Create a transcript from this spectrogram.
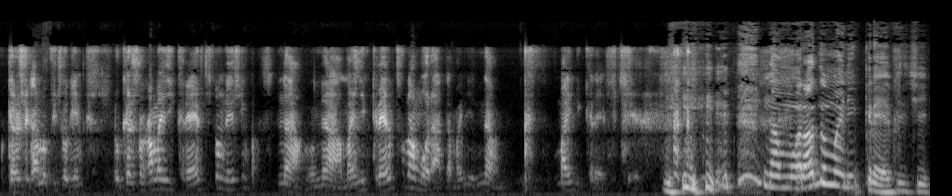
Eu quero jogar no videogame. Eu quero jogar Minecraft, então deixa em paz. Não, não. Minecraft ou namorada? Mine... Não. Minecraft. Namorado Minecraft.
